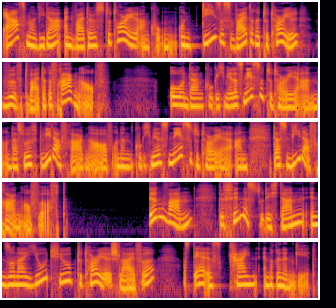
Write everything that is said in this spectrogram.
erstmal wieder ein weiteres Tutorial angucken. Und dieses weitere Tutorial wirft weitere Fragen auf. Und dann gucke ich mir das nächste Tutorial an und das wirft wieder Fragen auf. Und dann gucke ich mir das nächste Tutorial an, das wieder Fragen aufwirft. Irgendwann befindest du dich dann in so einer YouTube-Tutorial-Schleife, aus der es kein Entrinnen geht.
